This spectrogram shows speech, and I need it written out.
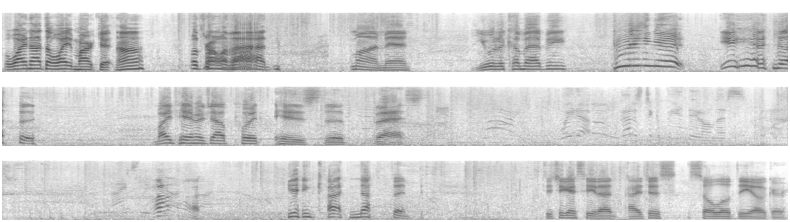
But why not the white market, huh? What's wrong with that? Come on, man. You wanna come at me? Bring it! Yeah, no. My damage output is the best. Wait up. Gotta stick a band-aid on this. Nicely Ah. You ain't got nothing. Did you guys see that? I just soloed the ogre.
